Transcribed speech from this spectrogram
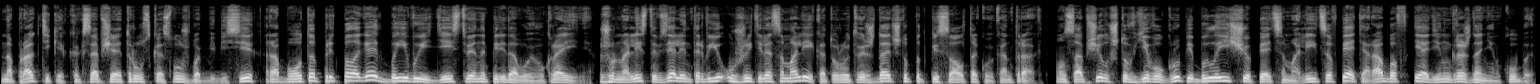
На практике, как сообщает русская служба BBC, работа предполагает боевые действия на передовой в Украине. Журналисты взяли интервью у жителя Сомали, который утверждает, что подписал такой контракт. Он сообщил, что в его группе было еще пять сомалийцев, пять арабов и один гражданин Кубы.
